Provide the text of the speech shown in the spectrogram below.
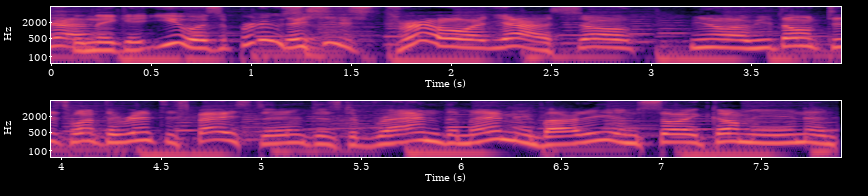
Yeah. then they get you as a producer. This is true, yeah. So, you know, we don't just want to rent the space to just to random anybody. And so I come in and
